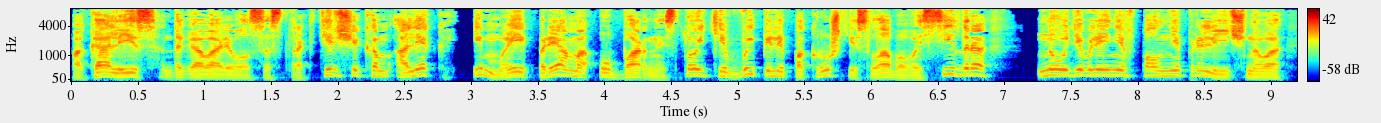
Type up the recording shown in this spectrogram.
Пока Лис договаривался с трактирщиком, Олег и Мэй прямо у барной стойки выпили по кружке слабого сидра, на удивление вполне приличного –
